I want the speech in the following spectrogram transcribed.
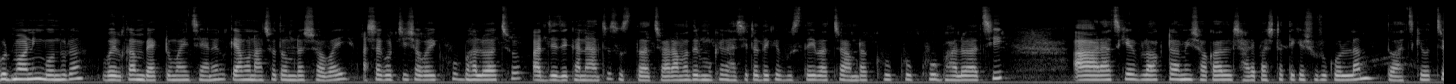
গুড মর্নিং বন্ধুরা। Welcome back to my channel কেমন আছো তোমরা সবাই? আশা করছি সবাই খুব ভালো আছো। আর যে যেখানে আছো, সুস্থ আছো। আর আমাদের মুখের হাসিটা দেখে বুঝতেই পারছ, আমরা খুব খুব খুব ভালো আছি। আর আজকের ব্লগটা আমি সকাল সাড়ে পাঁচটার থেকে শুরু করলাম। তো আজকে হচ্ছে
